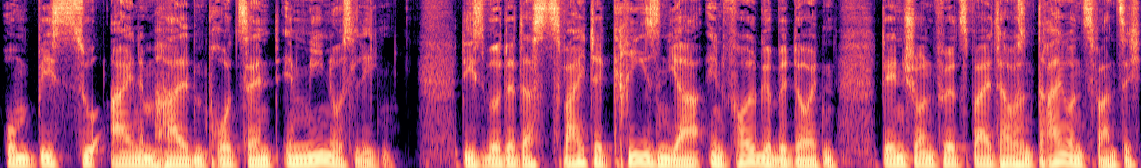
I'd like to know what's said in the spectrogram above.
um bis zu einem halben Prozent im Minus liegen. Dies würde das zweite Krisenjahr in Folge bedeuten, denn schon für 2023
